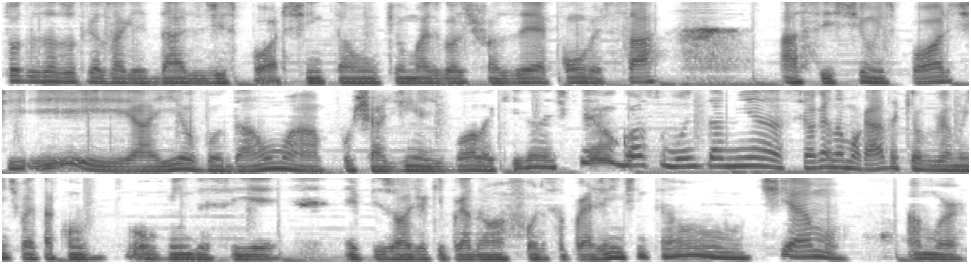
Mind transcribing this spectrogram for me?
todas as outras variedades de esporte. Então, o que eu mais gosto de fazer é conversar, assistir um esporte e aí eu vou dar uma puxadinha de bola aqui, Zanetti, que eu gosto muito da minha senhora namorada, que obviamente vai estar ouvindo esse episódio aqui para dar uma força pra gente. Então, te amo amor.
